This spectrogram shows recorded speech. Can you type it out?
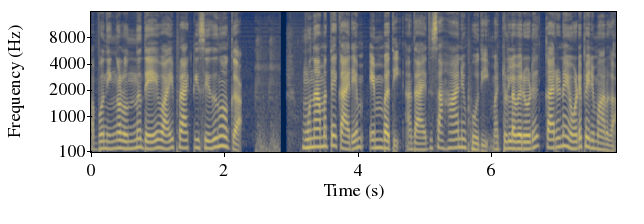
അപ്പോൾ നിങ്ങളൊന്ന് ദയവായി പ്രാക്ടീസ് ചെയ്ത് നോക്കുക. മൂന്നാമത്തെ കാര്യം എമ്പതി അതായത് സഹാനുഭൂതി. മറ്റുള്ളവരോട് കരുണയോടെ പെരുമാറുക.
